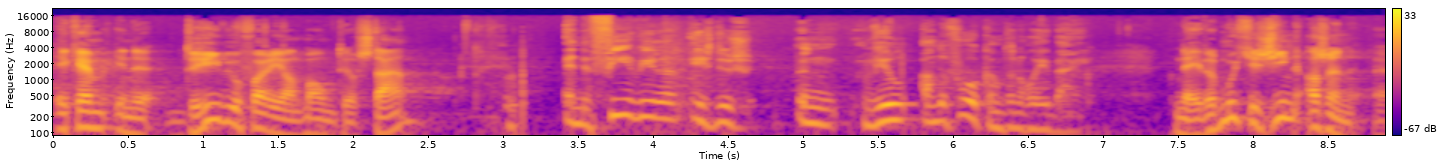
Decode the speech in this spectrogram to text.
Ik heb hem in de driewielvariant momenteel staan. En de vierwieler is dus een wiel aan de voorkant er nog weer bij. Nee, dat moet je zien als een, eh,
